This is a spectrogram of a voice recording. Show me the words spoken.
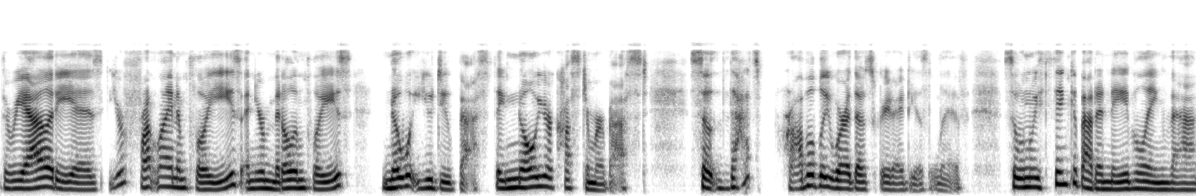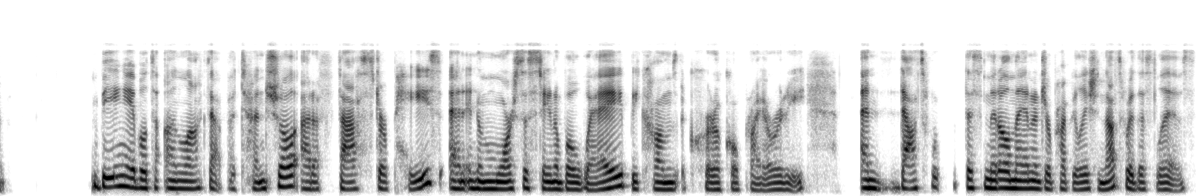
the reality is your frontline employees and your middle employees know what you do best. They know your customer best. So that's probably where those great ideas live. So when we think about enabling that, being able to unlock that potential at a faster pace and in a more sustainable way becomes a critical priority. And that's what this middle manager population, that's where this lives.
